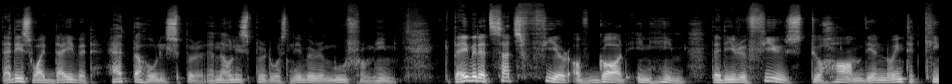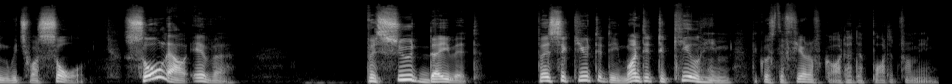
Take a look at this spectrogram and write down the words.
That is why David had the Holy Spirit, and the Holy Spirit was never removed from him. David had such fear of God in him that he refused to harm the anointed king, which was Saul. Saul, however, pursued David, persecuted him, wanted to kill him because the fear of God had departed from him.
